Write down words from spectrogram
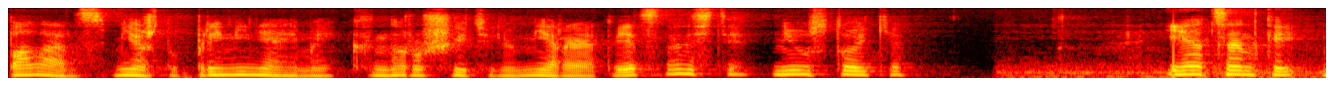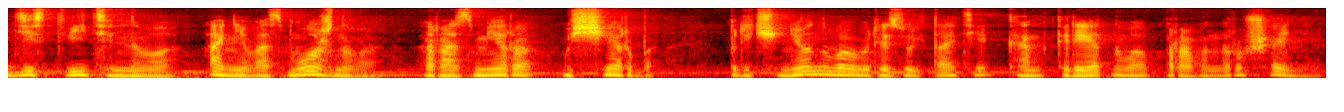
баланс между применяемой к нарушителю мерой ответственности неустойки и оценкой действительного, а не возможного размера ущерба – причиненного в результате конкретного правонарушения.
